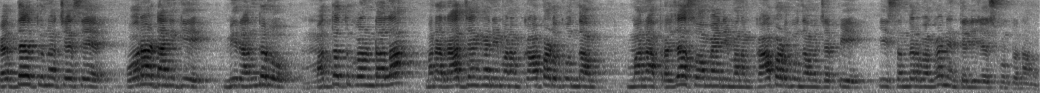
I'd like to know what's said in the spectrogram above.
పెద్ద ఎత్తున చేసే పోరాటానికి మీరందరూ మద్దతుగా ఉండాలా? మన రాజ్యాంగాన్ని మనం కాపాడుకుందాం మన ప్రజాస్వామ్యాన్ని మనం కాపాడుకుందామని చెప్పి ఈ సందర్భంగా నేను తెలియజేసుకుంటున్నాను.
